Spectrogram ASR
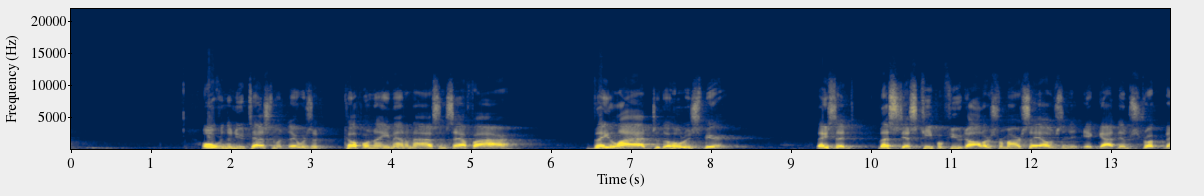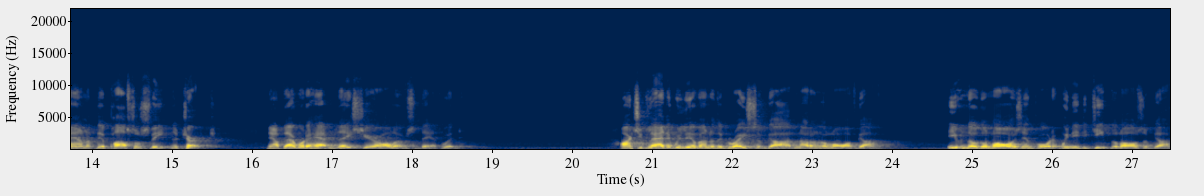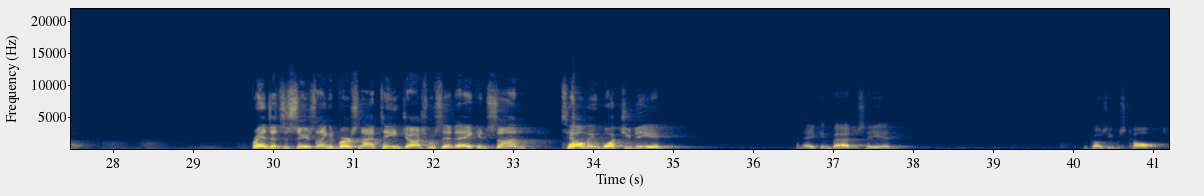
Over in the New Testament, there was a couple named Ananias and Sapphira. They lied to the Holy Spirit. They said, let's just keep a few dollars from ourselves, and it got them struck down at the apostles' feet in the church. Now, if that were to happen today, scare all of us to death, wouldn't it? Aren't you glad that we live under the grace of God not under the law of God? Even though the law is important, we need to keep the laws of God. Friends, it's a serious thing. In verse 19, Joshua said to Achan, Son, tell me what you did. And Achan bowed his head because he was caught.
